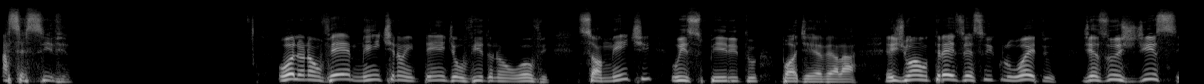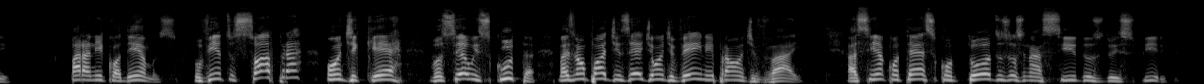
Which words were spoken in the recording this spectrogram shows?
acessível. Olho não vê, mente não entende, ouvido não ouve. Somente o Espírito pode revelar. Em João 3, versículo 8, Jesus disse para Nicodemos: O vento sopra onde quer, você o escuta, mas não pode dizer de onde vem nem para onde vai. Assim acontece com todos os nascidos do Espírito.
